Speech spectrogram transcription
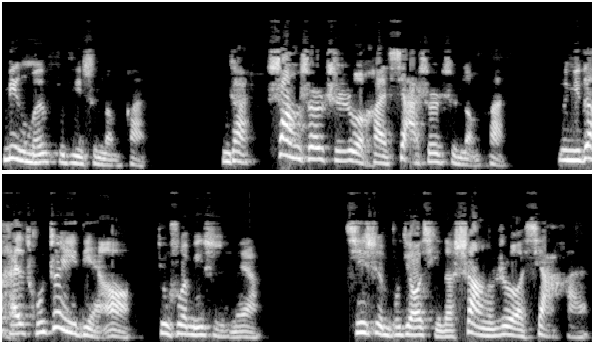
命门附近是冷汗。你看上身是热汗，下身是冷汗。那你的孩子从这一点啊，就说明是什么呀？心肾不交型的上热下寒。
